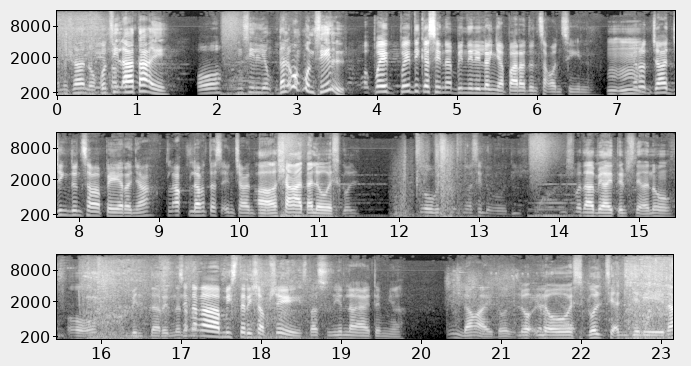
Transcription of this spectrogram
Ano siya, no? Conceal ata eh. Oo. Conceal yung... Dalawang conceal. Pwede, pwede kasi na binili lang niya para dun sa conceal. Mm-mm. Pero judging dun sa pera niya, clock lang, tas enchanted. Ah, siya nga ta lowest gold. Lowest gold nga si Lodi. Mas madami items ni ano. Oo. Build na rin na. Kasi naka- naka-mystery shop siya eh. Tapos yun lang item niya. Yun lang, idol. Lo- lowest gold si Angelina.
